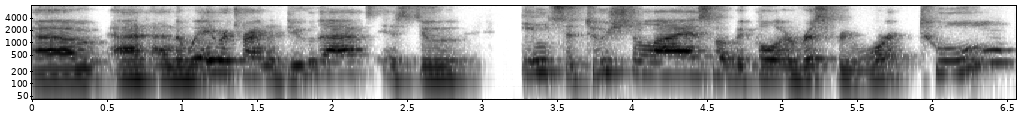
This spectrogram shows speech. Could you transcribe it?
Um, and, and the way we're trying to do that is to institutionalize what we call a risk reward tool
